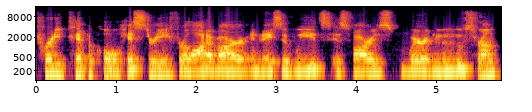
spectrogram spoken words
pretty typical history for a lot of our invasive weeds as far as where it moves from.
